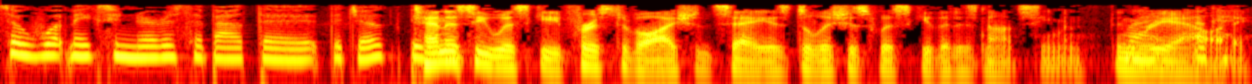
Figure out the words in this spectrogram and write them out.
So, what makes you nervous about the the joke? Because Tennessee whiskey, first of all, I should say, is delicious whiskey that is not semen in right, reality.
